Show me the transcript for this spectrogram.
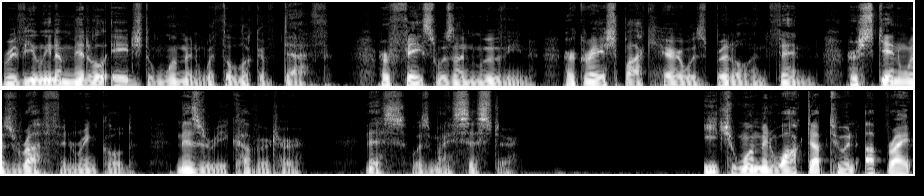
revealing a middle-aged woman with the look of death. Her face was unmoving, her grayish black hair was brittle and thin. Her skin was rough and wrinkled. Misery covered her. This was my sister. Each woman walked up to an upright,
